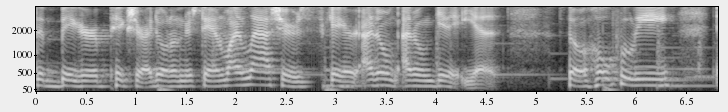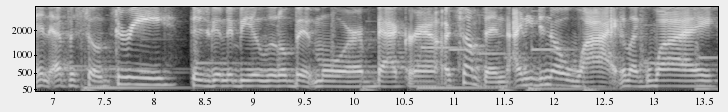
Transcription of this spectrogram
the bigger picture. I don't understand why Lasher's scared. I don't I don't get it yet. So hopefully in episode three, there's going to be a little bit more background or something. I need to know why, like why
